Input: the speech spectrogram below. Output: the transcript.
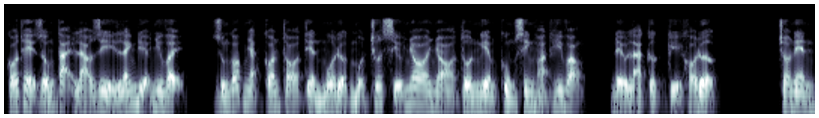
Có thể giống tại lão gì lãnh địa như vậy, dùng góp nhặt con thỏ tiền mua được một chút xíu nho nhỏ tôn nghiêm cùng sinh hoạt hy vọng, đều là cực kỳ khó được. Cho nên,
